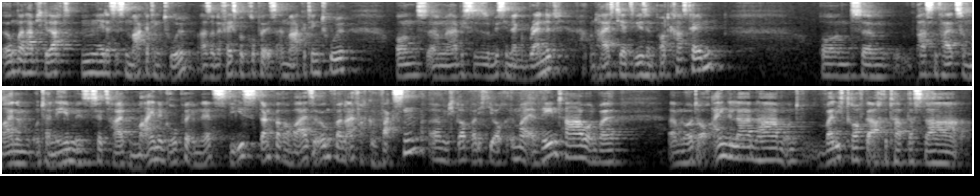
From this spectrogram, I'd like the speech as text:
irgendwann habe ich gedacht, hm, nee, das ist ein Marketing-Tool. Also eine Facebook-Gruppe ist ein Marketing-Tool. Und ähm, dann habe ich sie so ein bisschen mehr gebrandet und heißt jetzt, wir sind Podcast-Helden. Und ähm, passend halt zu meinem Unternehmen ist es jetzt halt meine Gruppe im Netz. Die ist dankbarerweise irgendwann einfach gewachsen. Ähm, ich glaube, weil ich die auch immer erwähnt habe und weil ähm, Leute auch eingeladen haben und weil ich darauf geachtet habe, dass da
